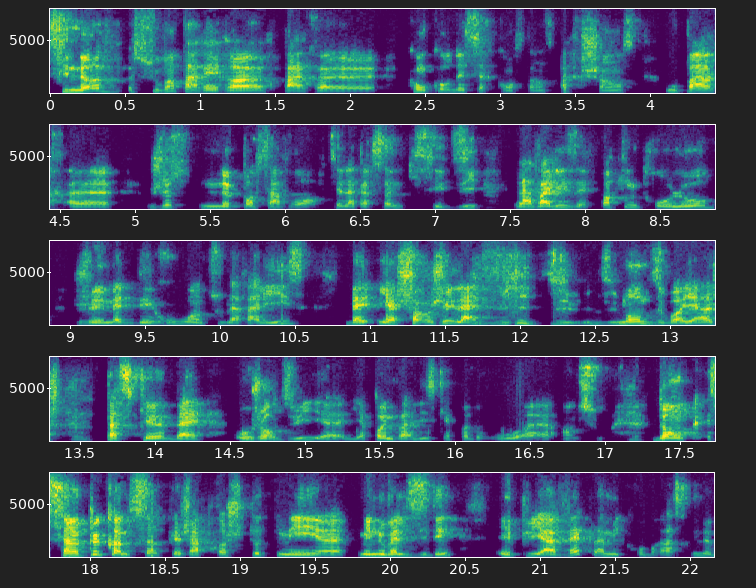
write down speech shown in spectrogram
tu innoves souvent par erreur, par concours de circonstances, par chance ou par juste ne pas savoir. Tu sais la personne qui s'est dit la valise est fucking trop lourde, je vais mettre des roues en dessous de la valise. Ben il a changé la vie du, du monde du voyage parce que ben aujourd'hui il n'y a pas une valise qui a pas de roues en dessous. Donc c'est un peu comme ça que j'approche toutes mes, mes nouvelles idées. Et puis avec la microbrasserie Le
